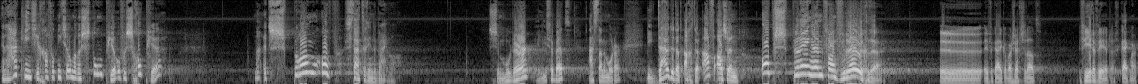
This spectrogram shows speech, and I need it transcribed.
En haar kindje gaf ook niet zomaar een stompje of een schopje. Maar het sprong op, staat er in de Bijbel. Zijn moeder, Elisabeth, aanstaande moeder, die duidde dat achteraf als een opspringen van vreugde. Uh, even kijken, waar zegt ze dat? 44, kijk maar.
